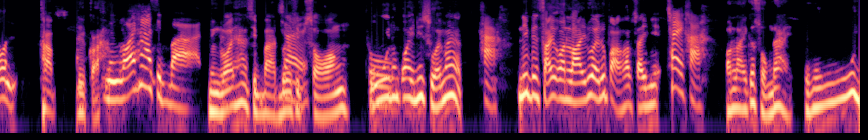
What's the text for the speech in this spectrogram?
ต้น ครับ ดีกว่าหนึ่งร้อยห้าสิบบาท150บาทเบอร์ใช่สิบสองถูกโอ้ยน้องอ้อยนี่สวยมากค่ะ นี่เป็นไซส์ออนไลน์ด้วยหรือเปล่าครับไซส์นี้ใช่ค่ะ ออนไลน์ก็ส่งได้โอ้ย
